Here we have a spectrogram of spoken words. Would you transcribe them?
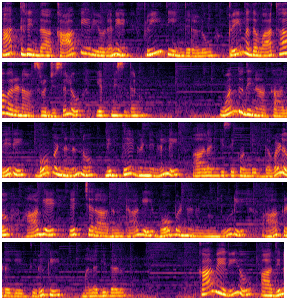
ಆದ್ದರಿಂದ ಕಾವೇರಿಯೊಡನೆ ಪ್ರೀತಿಯಿಂದಿರಲು, ಪ್ರೇಮದ ವಾತಾವರಣ ಸೃಜಿಸಲು ಯತ್ನಿಸಿದನು. ಒಂದು ದಿನ ಕಾವೇರಿ ಬೋಬಣ್ಣನನ್ನು ನಿದ್ದೆಗಣ್ಣಿನಲ್ಲಿ ಆಲಂಗಿಸಿಕೊಂಡಿದ್ದವಳು. ಹಾಗೆ ಎಚ್ಚರಾದಂತಾಗಿ ಬೋಬಣ್ಣನನ್ನು ದೂಡಿ ಆ ಕಡೆಗೆ ತಿರುಗಿ ಮಲಗಿದಳು. ಕಾವೇರಿಯು ಆ ದಿನ,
